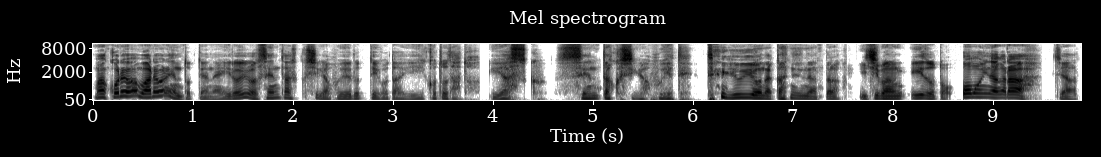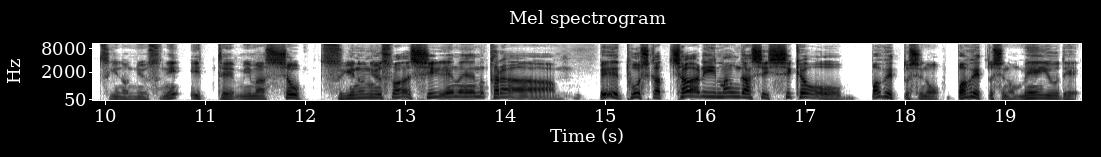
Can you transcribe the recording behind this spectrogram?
まあこれは我々にとってはね、いろいろ選択肢が増えるっていうことはいいことだと。安く選択肢が増えてっていうような感じになったら一番いいぞと思いながら、じゃあ次のニュースに行ってみましょう。次のニュースは CNN から、米投資家チャーリー・マンガー氏死去。バフェット氏の、バフェット氏の盟友で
